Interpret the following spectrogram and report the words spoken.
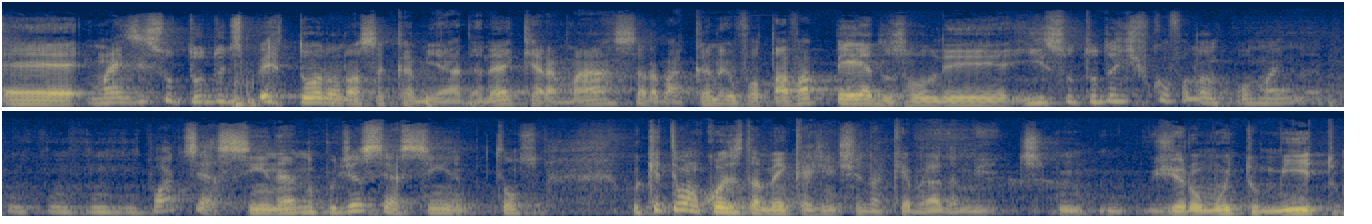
É, mas isso tudo despertou na nossa caminhada, né? Que era massa, era bacana. Eu voltava a pé dos rolês. E isso tudo a gente ficou falando, pô, mas não, não- pode ser assim, né? Não podia ser assim. Então, porque tem uma coisa também que a gente na quebrada gerou muito mito.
